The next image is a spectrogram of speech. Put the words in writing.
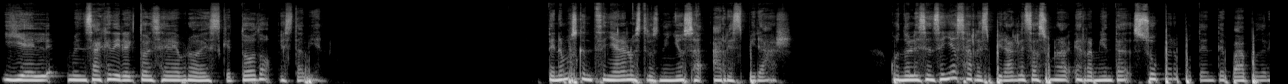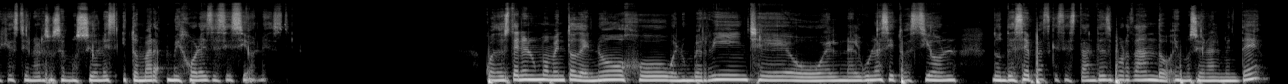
Y el mensaje directo al cerebro es que todo está bien. Tenemos que enseñar a nuestros niños a, a respirar. Cuando les enseñas a respirar, les das una herramienta súper potente para poder gestionar sus emociones y tomar mejores decisiones cuando estén en un momento de enojo o en un berrinche o en alguna situación donde sepas que se están desbordando emocionalmente,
